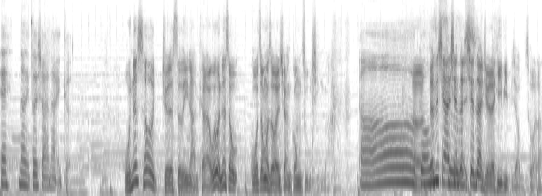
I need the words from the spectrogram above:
哎，那你最喜欢哪一个？我那时候觉得 Selina 很漂亮，我我那时候国中的时候很喜欢公主型吧。哦，但是现在现在现在觉得 Hebe 比较不错了。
